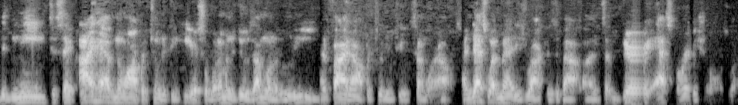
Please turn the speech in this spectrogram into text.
the need to say, I have no opportunity here. So what I'm going to do is I'm going to leave and find opportunity somewhere else. And that's what Maddie's Rock is about. Uh, it's very aspirational as well.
